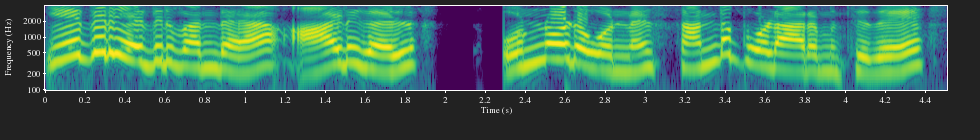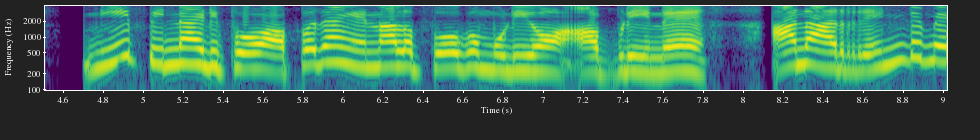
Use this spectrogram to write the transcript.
எதிர் எதிர் வந்த ஆடுகள் ஒன்னோட ஒன்று சண்டை போட ஆரம்பிச்சது. நீ பின்னாடி போ அப்போதான் என்னால் போக முடியும் அப்படின்னு. ஆனால் ரெண்டுமே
